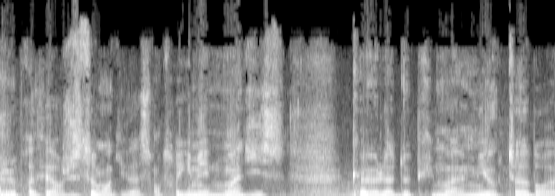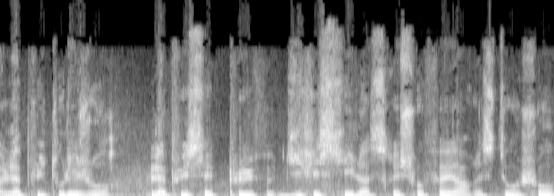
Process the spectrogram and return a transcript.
Je préfère justement qu'il fasse entre guillemets moins 10 que là, depuis mi-octobre, la pluie tous les jours. La pluie, c'est plus difficile à se réchauffer, à rester au chaud,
